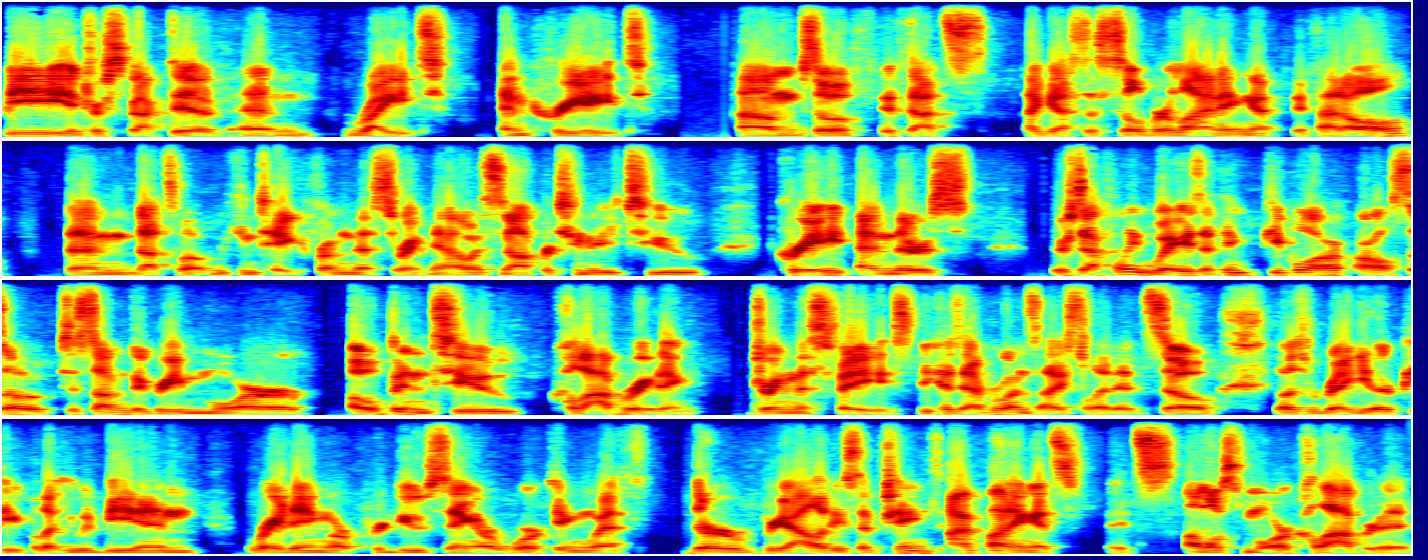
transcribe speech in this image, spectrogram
be introspective and write and create um, so if, if that's i guess a silver lining if at all then that's what we can take from this right now is an opportunity to create and there's there's definitely ways i think people are also to some degree more open to collaborating during this phase because everyone's isolated. So those regular people that you would be in writing or producing or working with, their realities have changed. I'm finding it's it's almost more collaborative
